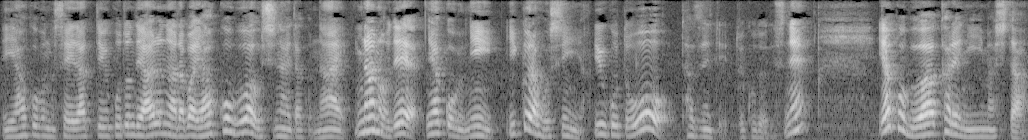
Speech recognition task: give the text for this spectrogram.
ヤコブのせいだっていうことであるならばヤコブは失いたくない。なのでヤコブにいくら欲しいんやということを尋ねているということですね。ヤコブは彼に言いました。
